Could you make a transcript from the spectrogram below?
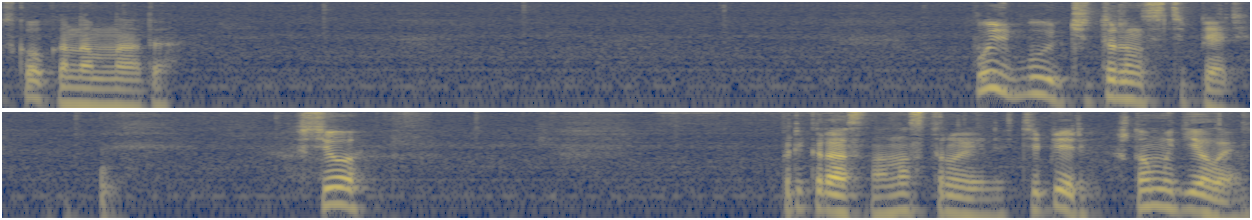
Сколько нам надо? Пусть будет 14,5. Все. Прекрасно, настроили. Теперь, что мы делаем?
